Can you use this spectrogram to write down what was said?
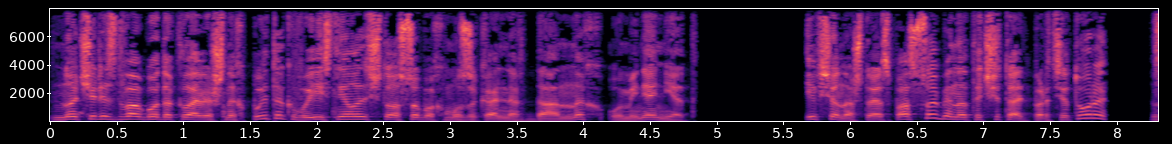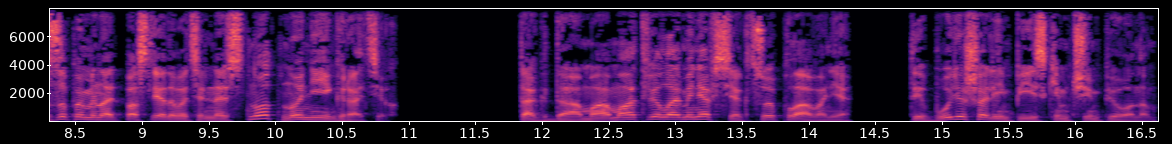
Но через два года клавишных пыток выяснилось, что особых музыкальных данных у меня нет. И все, на что я способен, это читать партитуры, запоминать последовательность нот, но не играть их. Тогда мама отвела меня в секцию плавания. Ты будешь олимпийским чемпионом.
